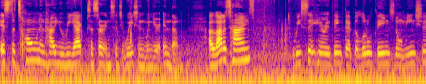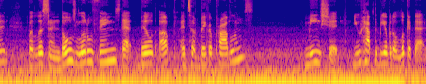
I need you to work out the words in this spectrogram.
it's the tone and how you react to certain situations when you're in them. A lot of times, we sit here and think that the little things don't mean shit but listen, those little things that build up into bigger problems mean shit. You have to be able to look at that.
